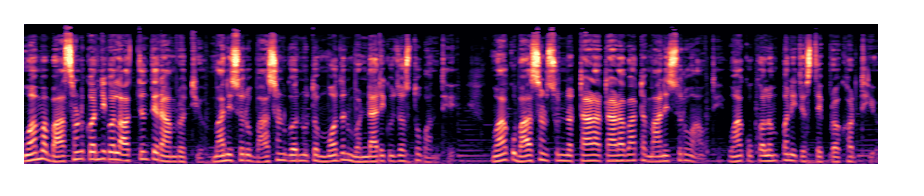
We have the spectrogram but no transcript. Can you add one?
उहाँमा भाषण गर्ने कला अत्यन्तै राम्रो थियो। मानिसहरू भाषण गर्नु त मदन भण्डारीको जस्तो भन्थे। उहाँको भाषण सुन्न टाढा टाढाबाट मानिसहरू आउँथे। उहाँको कलम पनि त्यस्तै प्रखर थियो।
